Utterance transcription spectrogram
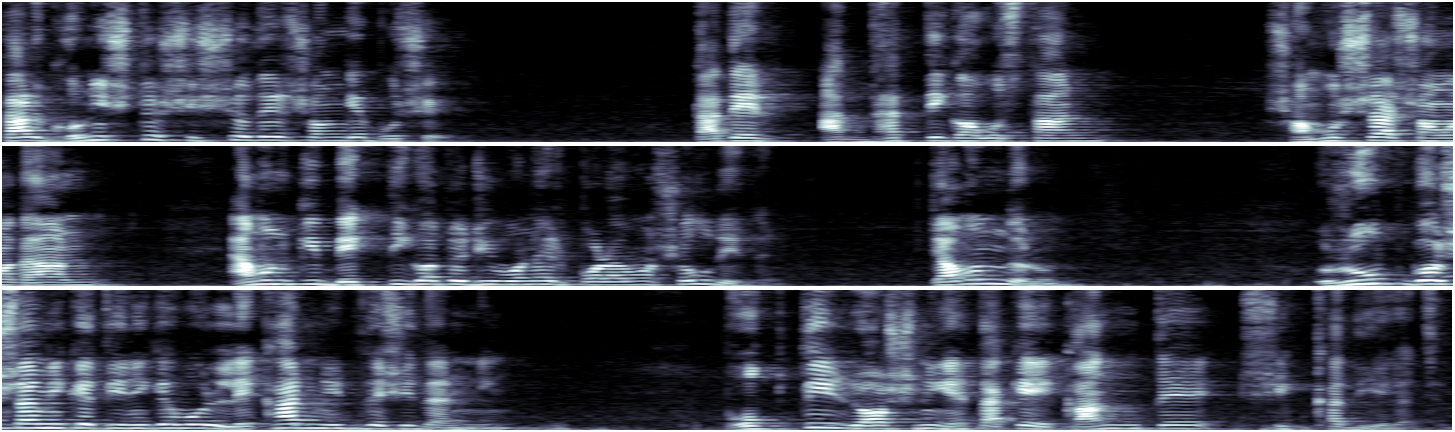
তার ঘনিষ্ঠ শিষ্যদের সঙ্গে বসে তাদের আধ্যাত্মিক অবস্থান, সমস্যার সমাধান এমনকি ব্যক্তিগত জীবনের পরামর্শও দিতেন। যেমন ধরুন, রূপ গোস্বামীকে তিনি কেবল লেখার নির্দেশই দেননি, ভক্তির রস নিয়ে তাকে একান্তে শিক্ষা দিয়ে গেছেন।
